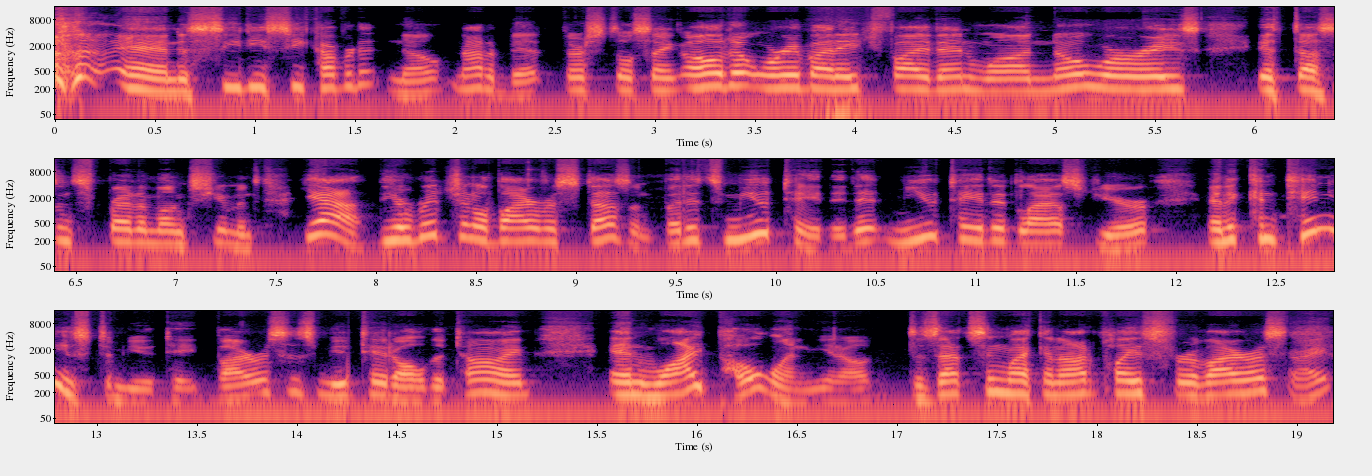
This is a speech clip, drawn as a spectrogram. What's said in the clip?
and has CDC covered it? No, not a bit. They're still saying, oh, don't worry about H5N1. No worries. It doesn't spread amongst humans. Yeah, the original virus doesn't, but it's mutated. It mutated last year and it continues to mutate. Viruses mutate all the time. And why Poland? You know, does that seem like an odd place for a virus? Right.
